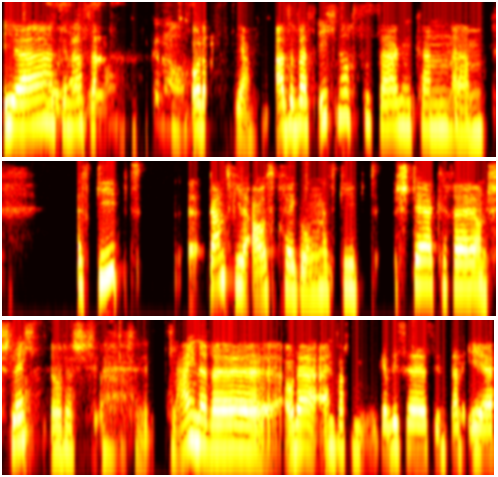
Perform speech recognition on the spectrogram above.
Ja, genau. Also, genau. Oder ja, also was ich noch so sagen kann, ähm, es gibt äh, ganz viele Ausprägungen. Es gibt stärkere und schlecht oder sch äh, kleinere oder einfach gewisse sind dann eher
